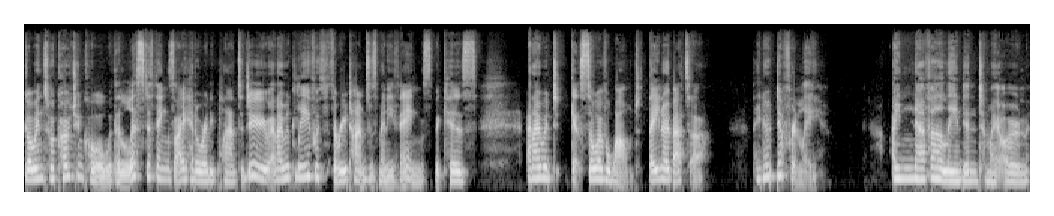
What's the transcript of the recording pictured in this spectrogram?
go into a coaching call with a list of things I had already planned to do, and I would leave with three times as many things because and I would get so overwhelmed. They know better, they know differently. I never leaned into my own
